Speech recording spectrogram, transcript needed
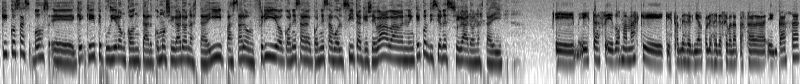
qué, cosas vos, eh, qué, te pudieron contar? ¿Cómo llegaron hasta ahí? ¿Pasaron frío con esa, con esa bolsita que llevaban? ¿En qué condiciones llegaron hasta ahí? Eh, estas eh, dos mamás que, que, están desde el miércoles de la semana pasada en casa,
